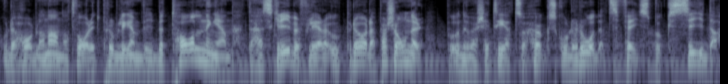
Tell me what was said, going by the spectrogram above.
och det har bland annat varit problem vid betalningen. Det här skriver flera upprörda personer på Universitets och högskolerådets Facebook-sida.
